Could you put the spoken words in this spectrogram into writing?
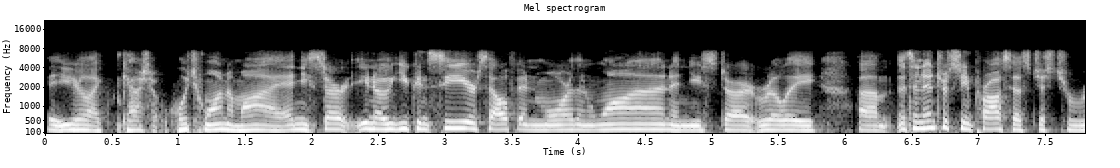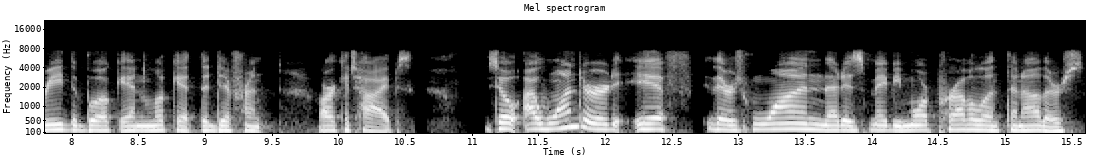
you're like, gosh, which one am I? And you start, you know, you can see yourself in more than one, and you start really. Um, it's an interesting process just to read the book and look at the different archetypes. So I wondered if there's one that is maybe more prevalent than others.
